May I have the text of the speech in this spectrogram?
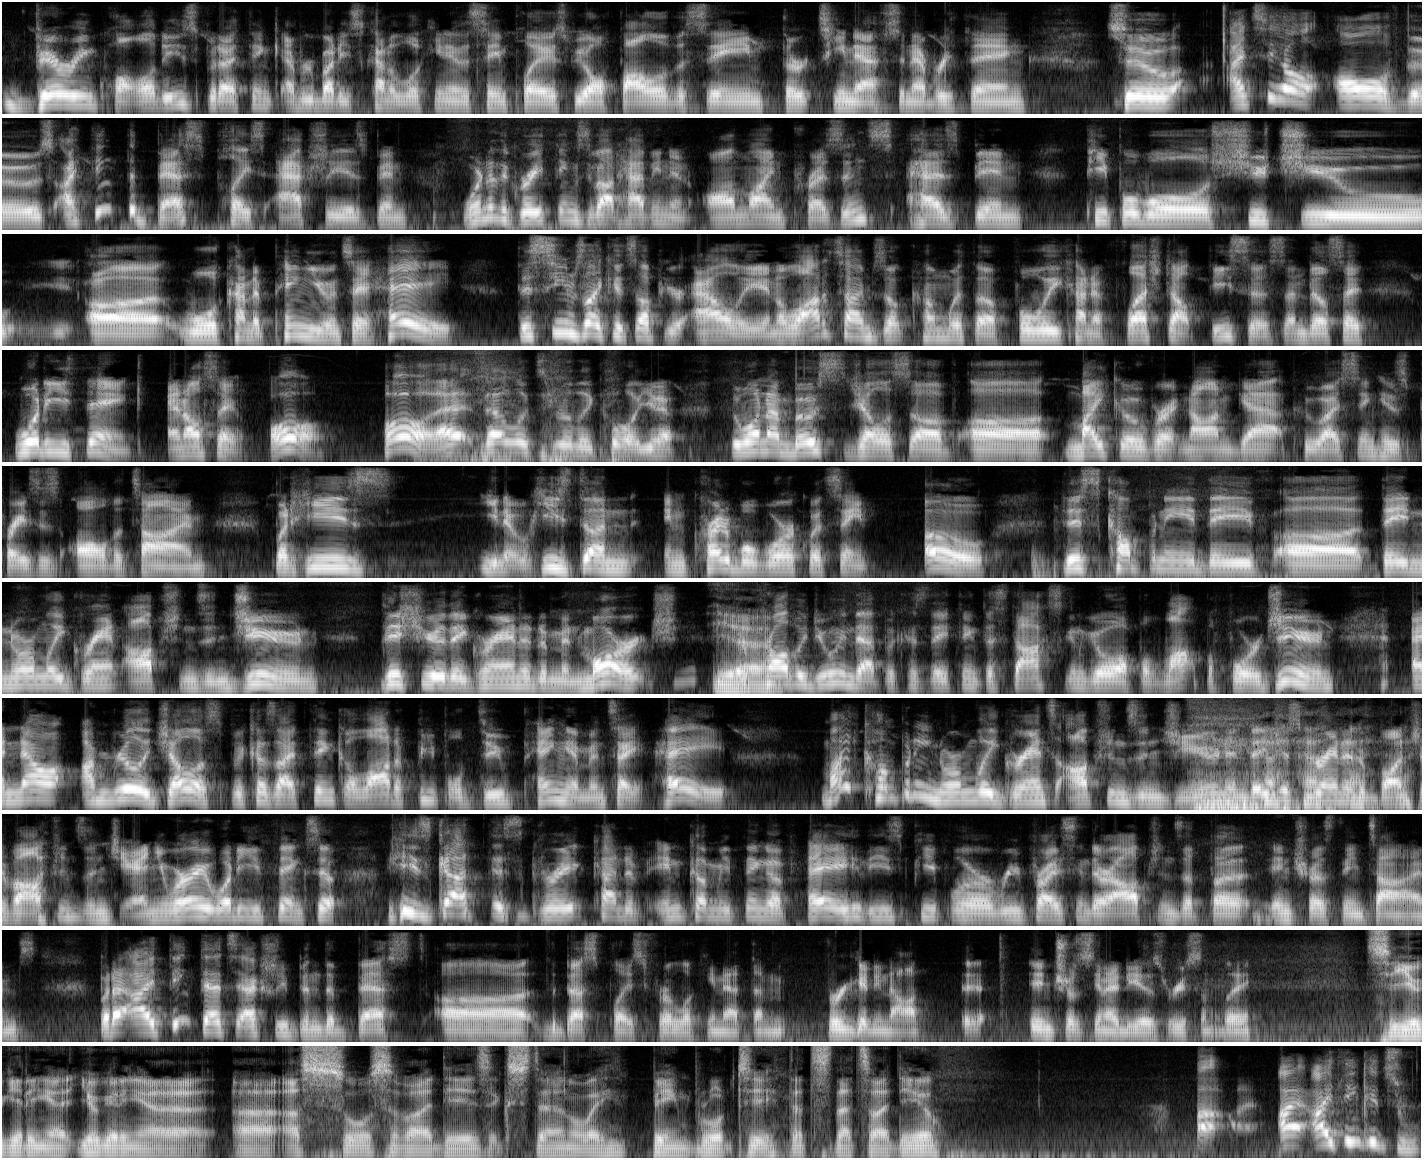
varying qualities, but I think everybody's kind of looking in the same place. We all follow the same 13Fs and everything. So I'd say all, all of those. I think the best place actually has been one of the great things about having an online presence has been people will shoot you, uh, will kind of ping you and say, hey, this seems like it's up your alley. And a lot of times they'll come with a fully kind of fleshed out thesis and they'll say, what do you think? And I'll say, oh, oh, that, that looks really cool. You know, the one I'm most jealous of, uh, Mike over at Non Gap, who I sing his praises all the time, but he's, you know, he's done incredible work with saying, oh, this company they've uh, they normally grant options in June. This year they granted them in March. Yeah. They're probably doing that because they think the stock's going to go up a lot before June. And now I'm really jealous because I think a lot of people do ping him and say, "Hey, my company normally grants options in June and they just granted a bunch of options in January. What do you think? So he's got this great kind of incoming thing of, hey, these people are repricing their options at the interesting times. But I think that's actually been the best, uh, the best place for looking at them for getting op- interesting ideas recently. So you're getting a you're getting a a source of ideas externally being brought to you. That's that's ideal. Uh, I, I think it's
